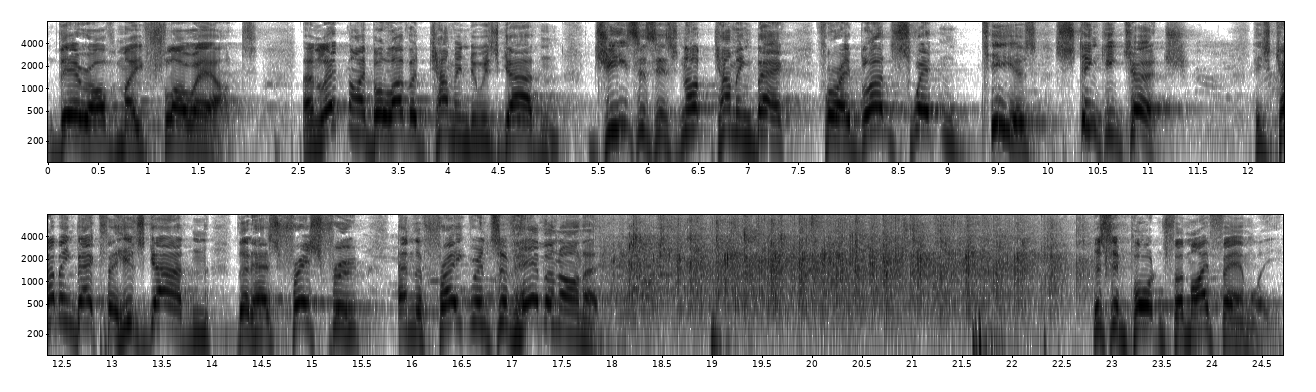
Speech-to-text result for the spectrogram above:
thereof may flow out. And let my beloved come into his garden. Jesus is not coming back for a blood, sweat, and tears stinky church. He's coming back for his garden that has fresh fruit and the fragrance of heaven on it. This is important for my family,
